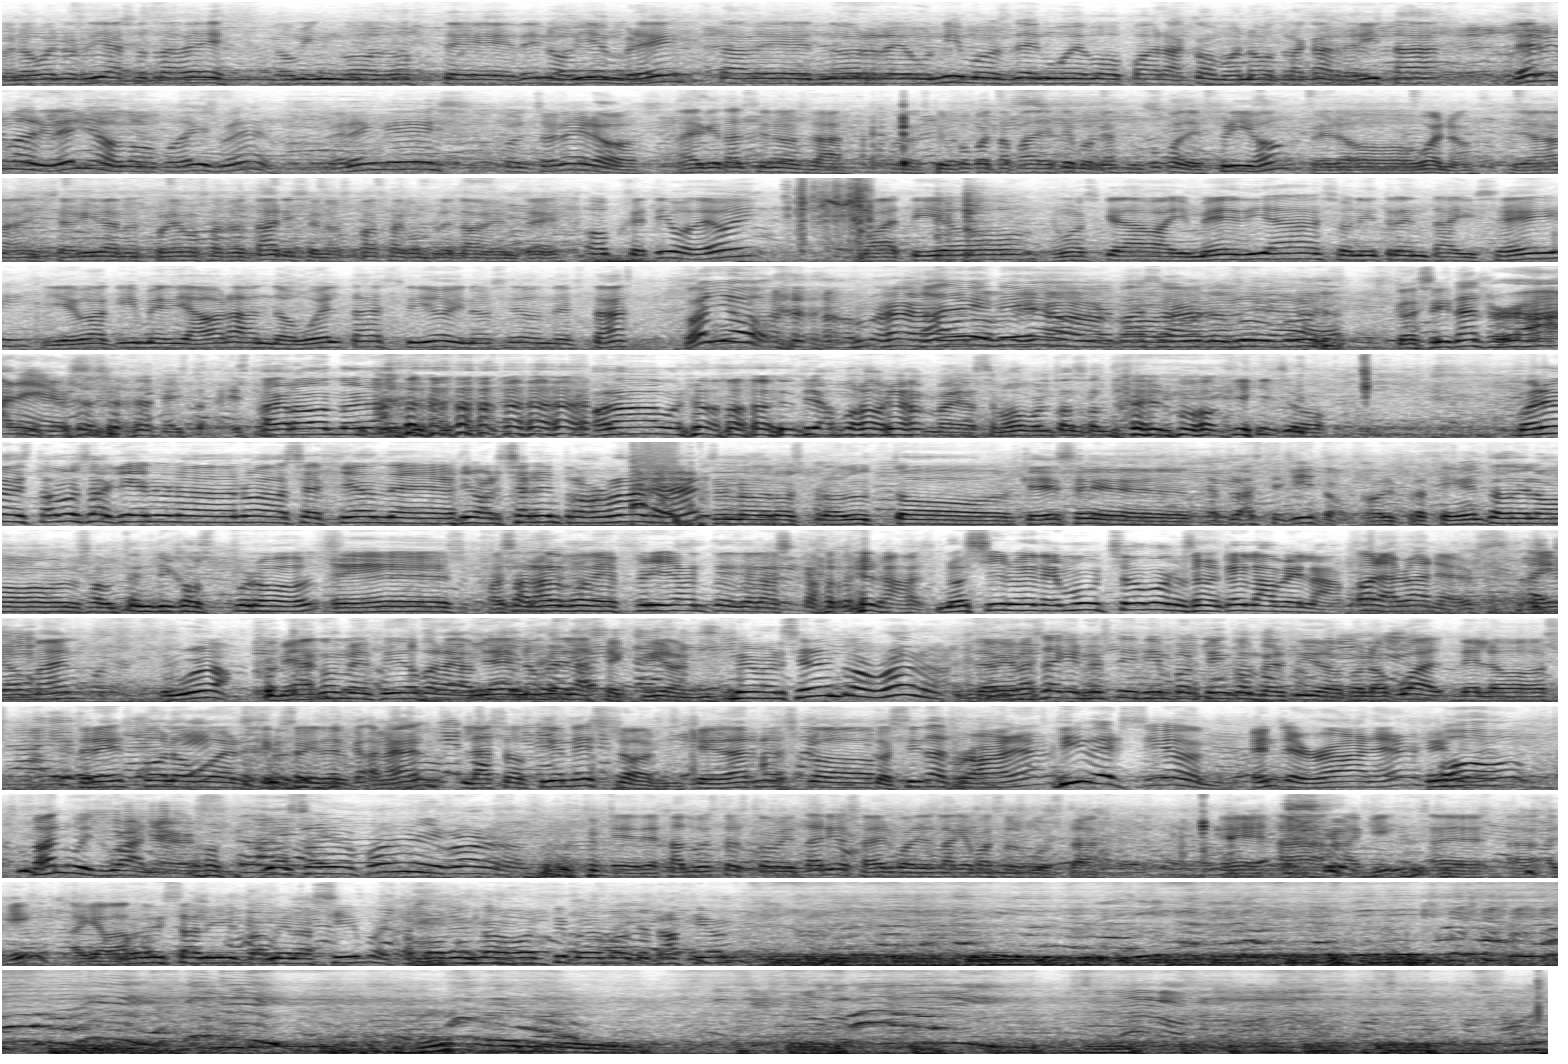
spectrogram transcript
Bueno, buenos días otra vez, domingo 12 de noviembre. Esta vez nos reunimos de nuevo para, como no, otra carrerita. Derby madrileño, como podéis ver. Merengues, colchoneros. A ver qué tal se nos da. Bueno, estoy un poco tapadete porque hace un poco de frío, pero bueno, ya enseguida nos ponemos a trotar y se nos pasa completamente. Objetivo de hoy, Buah, tío, hemos quedado ahí media, son y 36 Llevo aquí media hora dando vueltas, tío, y no sé dónde está ¡Coño! ¡Javi, tío! ¿Qué pasa? Cositas runners Está, está grabando ya. Hola, buenos días por la mañana. Vaya, se me ha vuelto a saltar el moquillo. Bueno, estamos aquí en una nueva sección de diversión entre runners. Uno de los productos que es el plastiquito. El procedimiento de los auténticos pros es pasar algo de frío antes de las carreras. No sirve de mucho porque se me cae la vela. Hola, runners Iron Man me ha convencido para cambiar el nombre de la sección Diversión entre runners. Lo que pasa es que no estoy 100% convencido, con lo cual, de los tres followers que soy del canal, las opciones son quedarnos con cositas runner, diversión entre runners o fun with runners. Yo soy de Funny Runners. Eh, dejad vuestros comentarios a ver cuál es la que más os gusta. Eh, a- aquí, eh, a- aquí, aquí abajo. Podéis salir también así, pues estamos viendo el tipo de maquetación.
